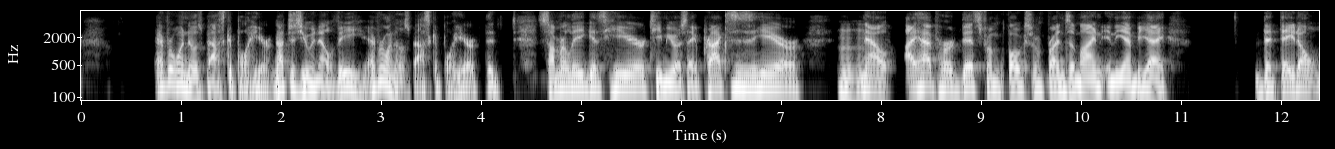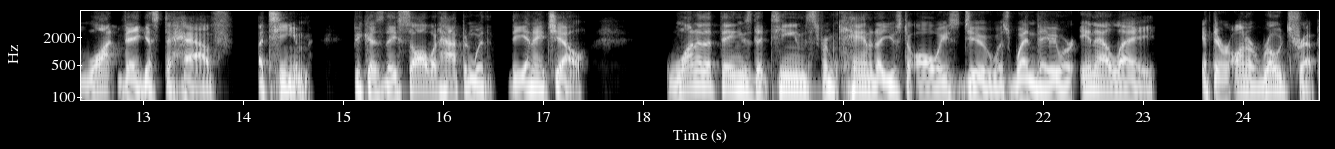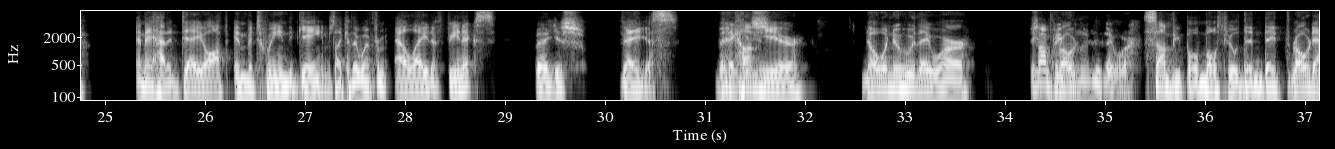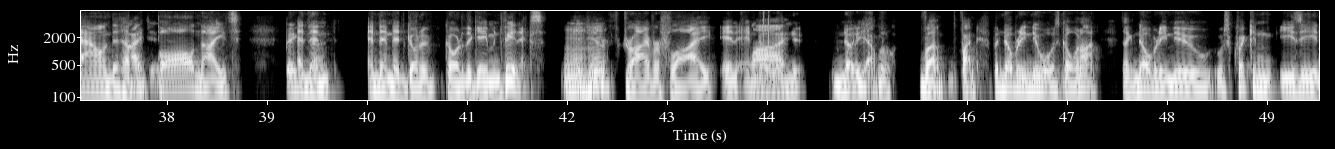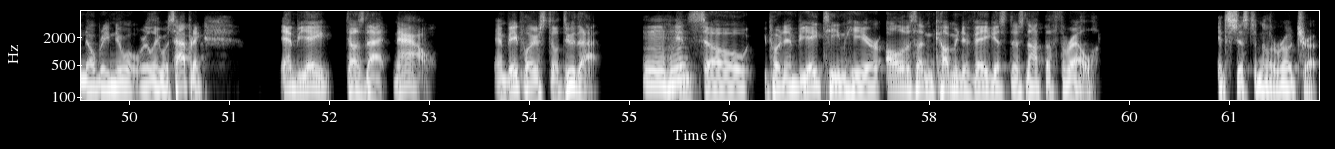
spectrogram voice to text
everyone knows basketball here, not just UNLV. Everyone knows basketball here. The summer league is here, Team USA practices here. Mhm. Now, I have heard this from folks, from friends of mine in the NBA, that they don't want Vegas to have a team because they saw what happened with the NHL. One of the things that teams from Canada used to always do was when they were in LA, if they were on a road trip and they had a day off in between the games, like if they went from LA to Phoenix, Vegas. Vegas, they come here. No one knew who they were. They Some people throw- knew who they were. some people, most people didn't. They'd throw down, they'd have I a did. ball night, Big and then and then they'd go to go to the game in Phoenix. They'd Mhm. either drive or fly, and, and no one knew. No, yeah, well, fine, but nobody knew what was going on. Like nobody knew it was quick and easy, and nobody knew what really was happening. NBA does that now. NBA players still do that, Mhm. and so you put an NBA team here. All of a sudden, coming to Vegas, there's not the thrill. It's just another road trip.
